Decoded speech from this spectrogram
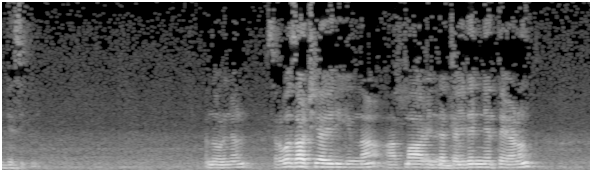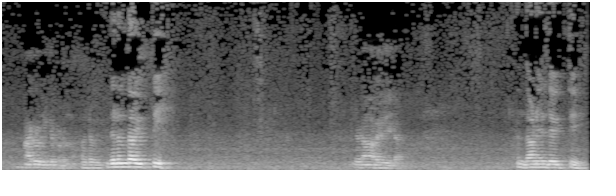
അധ്യസിക്കുന്നു എന്ന് പറഞ്ഞാൽ സർവസാക്ഷിയായിരിക്കുന്ന ആത്മാവിന്റെ ചൈതന്യത്തെയാണ് ആരോപിക്കപ്പെടുന്നത്. ആരോപി- ഇതിലെന്താ യുക്തി? എന്താണ് ഇതിന്റെ യുക്തി?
